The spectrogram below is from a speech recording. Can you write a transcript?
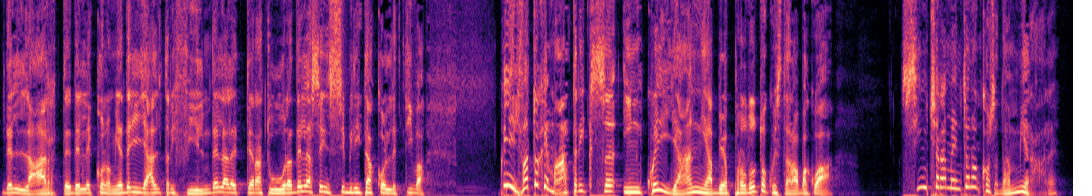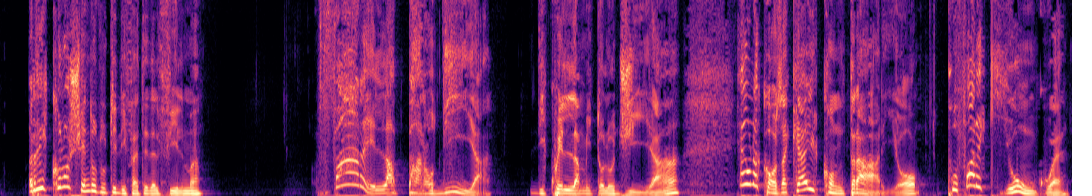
dell'arte, dell'economia, degli altri film, della letteratura, della sensibilità collettiva. Quindi il fatto che Matrix in quegli anni abbia prodotto questa roba qua, sinceramente è una cosa da ammirare, riconoscendo tutti i difetti del film fare la parodia di quella mitologia è una cosa che al contrario può fare chiunque.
